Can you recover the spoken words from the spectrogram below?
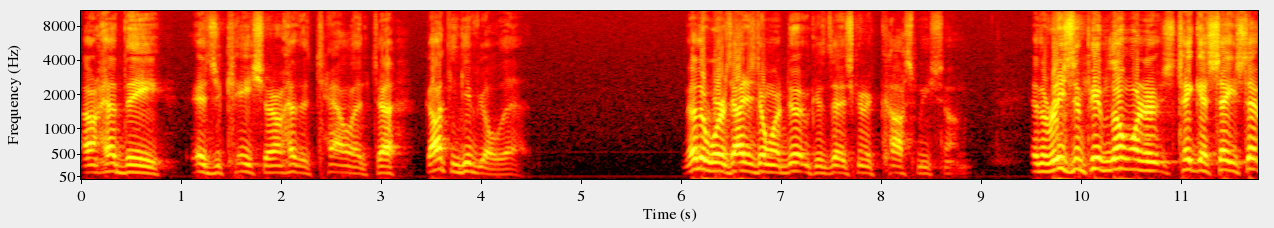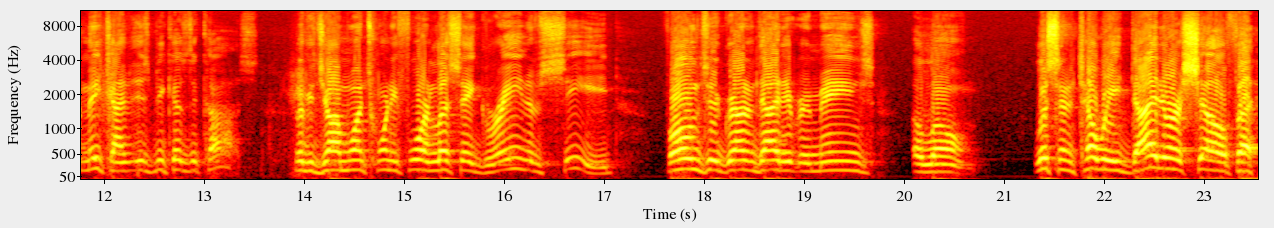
I don't have the education. I don't have the talent. Uh, God can give you all that. In other words, I just don't want to do it because it's going to cost me something. And the reason people don't want to take a second step many times is because of the cost. Look at John 1 24. Unless a grain of seed fall into the ground and died, it remains alone. Listen, until we die to ourselves, uh,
